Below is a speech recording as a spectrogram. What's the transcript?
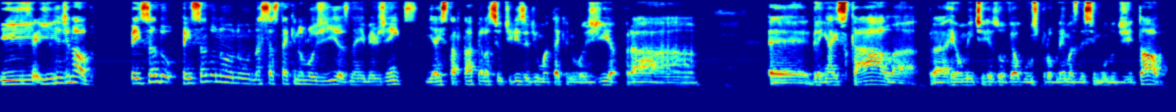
E, e Reginaldo, pensando, pensando no, no, nessas tecnologias né, emergentes, e a startup ela se utiliza de uma tecnologia para é, ganhar escala, para realmente resolver alguns problemas desse mundo digital,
